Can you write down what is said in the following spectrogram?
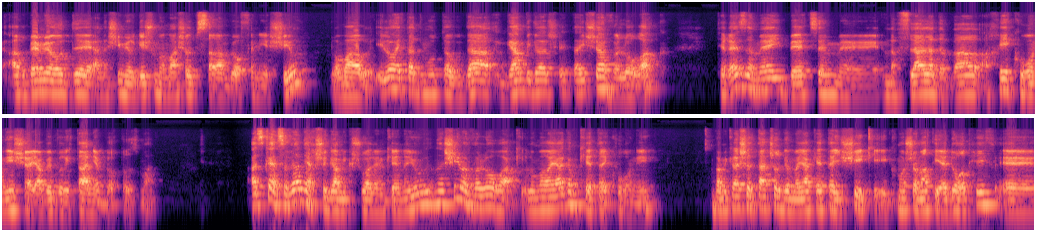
שהרבה מאוד אה, אנשים הרגישו ממש על בשרם באופן ישיר, כלומר, היא לא הייתה דמות אהודה גם בגלל שהייתה אישה, אבל לא רק. תרזה מיי בעצם אה, נפלה לדבר הכי עקרוני שהיה בבריטניה באותו זמן. אז כן, סביר להניח שגם יקשו עליהם, כן, היו נשים, אבל לא רק, כלומר היה גם קטע עקרוני. במקרה של תאצ'ר גם היה קטע אישי, כי כמו שאמרתי, אדוארד הית' אה,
